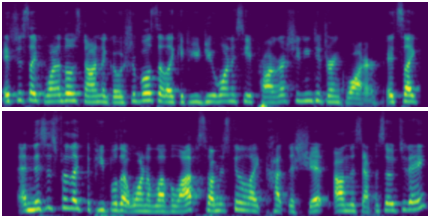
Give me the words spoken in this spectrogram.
it's just like one of those non negotiables that like if you do want to see progress, you need to drink water. It's like and this is for like the people that want to level up. So I'm just going to like cut the shit on this episode today.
